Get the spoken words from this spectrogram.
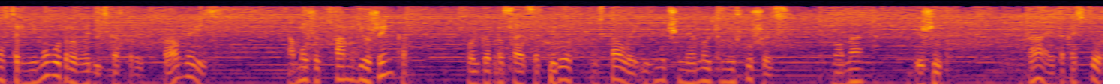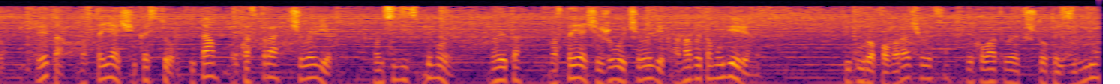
Монстры не могут разводить костры, правда ведь? А может, там ее Женька? Ольга бросается вперед, усталая, измученные ноги не слушаются. Но она бежит. Да, это костер. Это настоящий костер. И там у костра человек. Он сидит спиной. Но это настоящий живой человек. Она в этом уверена. Фигура поворачивается, выхватывает что-то с земли.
